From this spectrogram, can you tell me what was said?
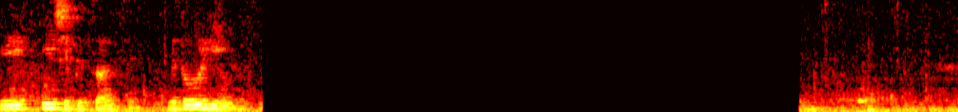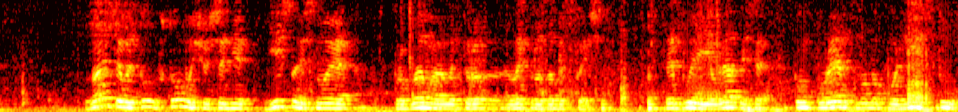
і інші підстанції, металургійні. Знаєте ви в тому, що сьогодні дійсно існує проблема електро, електрозабезпечення. Це буде являтися конкурент монополісту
